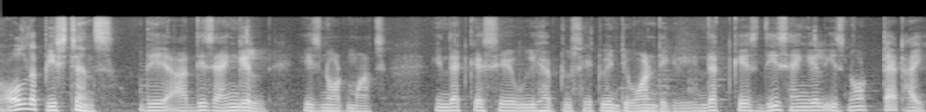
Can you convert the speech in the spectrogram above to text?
all the pistons they are this angle is not much in that case say we have to say 21 degree in that case this angle is not that high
